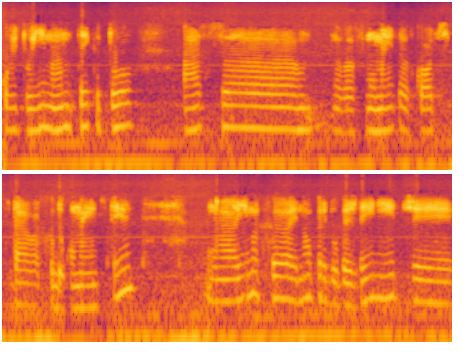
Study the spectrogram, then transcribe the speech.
които имам, тъй като аз а, в момента, в който си подавах документите, а, имах едно предубеждение, че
